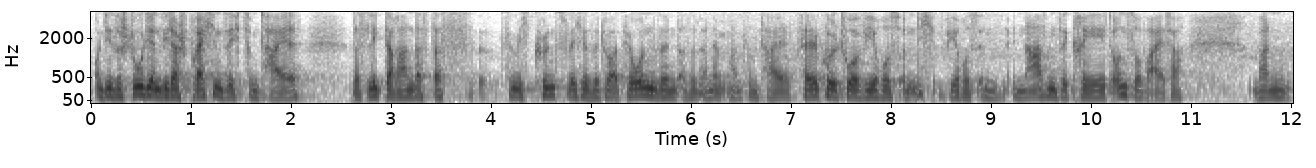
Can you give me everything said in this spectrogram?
Und diese Studien widersprechen sich zum Teil. Das liegt daran, dass das ziemlich künstliche Situationen sind. Also da nimmt man zum Teil Zellkulturvirus und nicht Virus in, in Nasensekret und so weiter. Man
